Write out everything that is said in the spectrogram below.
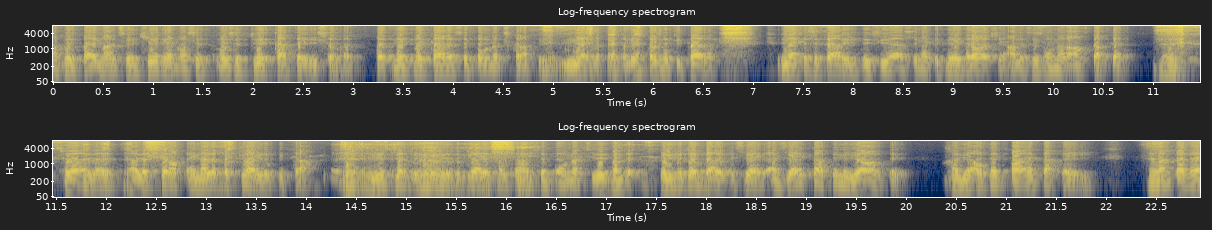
ach goed, by man Centurion, ons het, ons het twee katte hier so, wat, wat met my kar is een bonnetskap, heerlijk, hulle spring op die kar, en ek is een kar enthousiast, en ek het nie draadje, alles is onder afdakke, so hulle, hulle krap, en hulle beklui op die kar, en jy sê, hulle beklui op my kar is een bonnet, jy weet, want, jy moet onthou, as jy, as jy kat in die jaar tyd, gaan jy altyd baie katte heen, Ja. Want hulle,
